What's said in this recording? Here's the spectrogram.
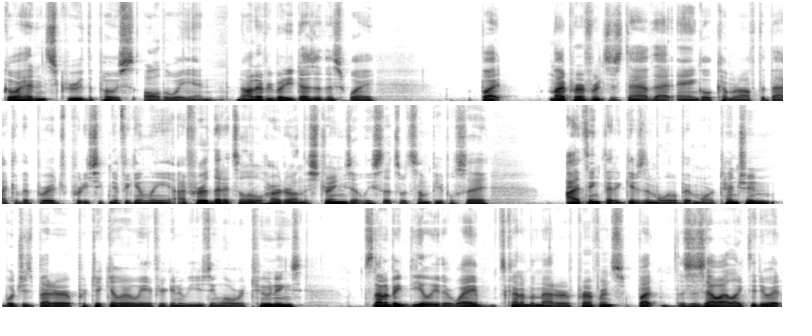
go ahead and screw the posts all the way in. Not everybody does it this way, but my preference is to have that angle coming off the back of the bridge pretty significantly. I've heard that it's a little harder on the strings, at least that's what some people say. I think that it gives them a little bit more tension, which is better, particularly if you're going to be using lower tunings. It's not a big deal either way, it's kind of a matter of preference, but this is how I like to do it.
